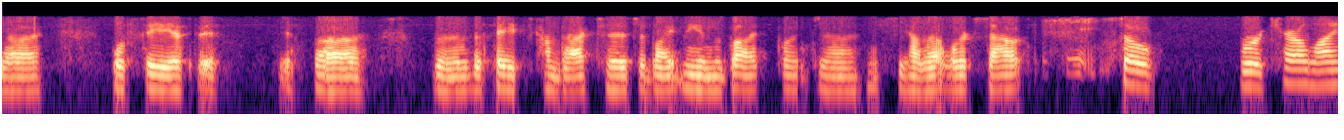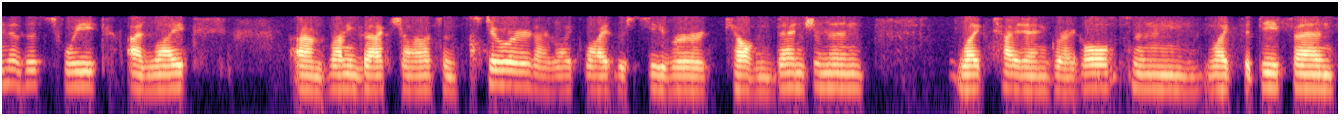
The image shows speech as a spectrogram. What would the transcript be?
uh, we'll see if if if uh, the the fates come back to to bite me in the butt. But uh, we'll see how that works out. So for Carolina this week, I like um, running back Jonathan Stewart. I like wide receiver Kelvin Benjamin. Like tight end Greg Olsen. Like the defense.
